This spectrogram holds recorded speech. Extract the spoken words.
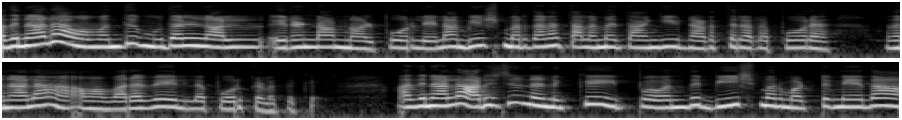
அதனால அவன் வந்து முதல் நாள் இரண்டாம் நாள் போர்லாம் பீஷ்மர் தானே தலைமை தாங்கி நடத்துகிற போற. அதனால் அவன் வரவே இல்லை போர்க்களத்துக்கு. அதனால அர்ஜுனனுக்கு இப்போ வந்து பீஷ்மர் மட்டுமே தான்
